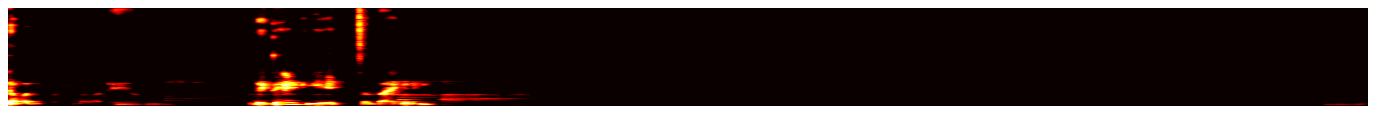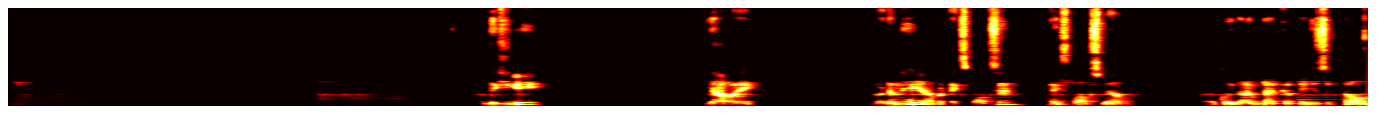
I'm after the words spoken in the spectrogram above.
डबल इक्वल लगाते हैं। देखते हैं कि ये चलता है कि नहीं। हम देखेंगे। यहाँ पर एक बटन है, यहाँ पर टेक्स्ट बॉक्स है। टेक्स्ट बॉक्स में हम कोई नाम टाइप करते हैं, जैसे टॉम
